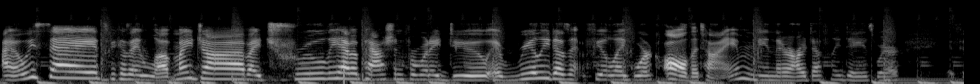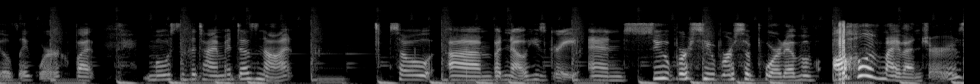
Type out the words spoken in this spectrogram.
I always say it's because I love my job. I truly have a passion for what I do. It really doesn't feel like work all the time. I mean, there are definitely days where it feels like work, but most of the time it does not. So, um, but no, he's great and super, super supportive of all of my ventures,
